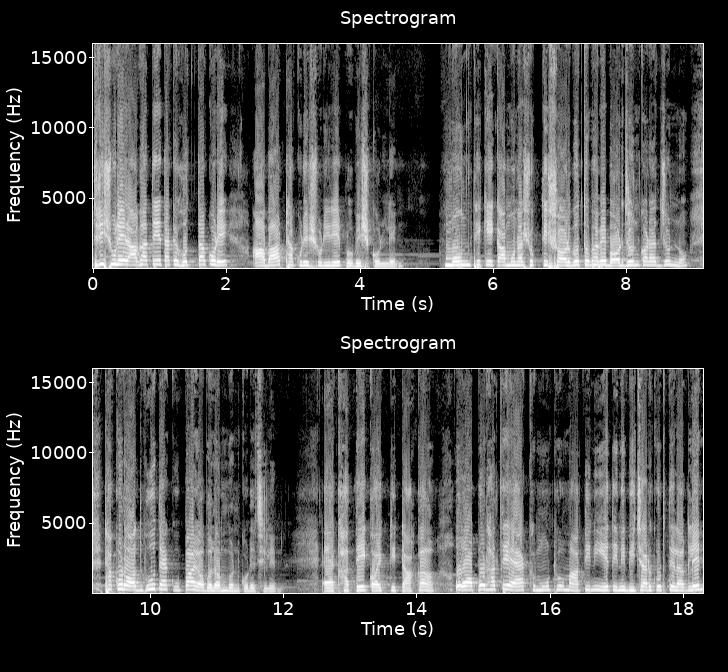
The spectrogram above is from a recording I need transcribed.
ত্রিশূলের আঘাতে তাকে হত্যা করে আবার ঠাকুরের শরীরে প্রবেশ করলেন। মন থেকে কামনা শক্তি সর্বতভাবে বর্জন করার জন্য ঠাকুর অদ্ভুত এক উপায় অবলম্বন করেছিলেন। এক হাতে কয়েকটি টাকা ও অপর হাতে এক মুঠো মাটি নিয়ে তিনি বিচার করতে লাগলেন,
